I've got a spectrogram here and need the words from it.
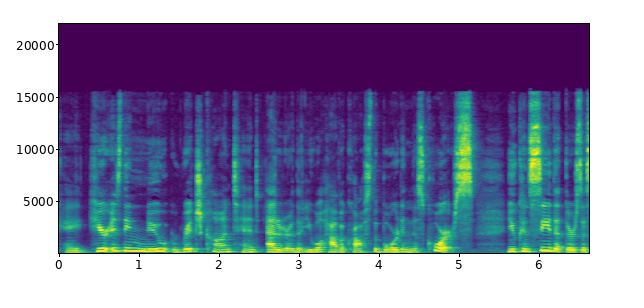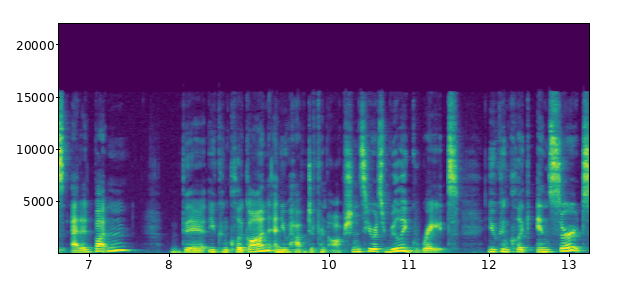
Okay, here is the new rich content editor that you will have across the board in this course. You can see that there's this edit button that you can click on and you have different options here. It's really great. You can click insert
